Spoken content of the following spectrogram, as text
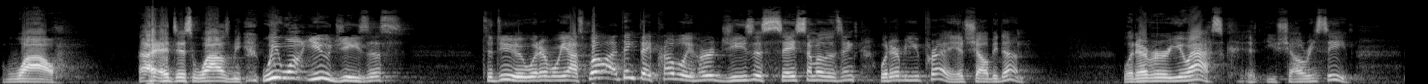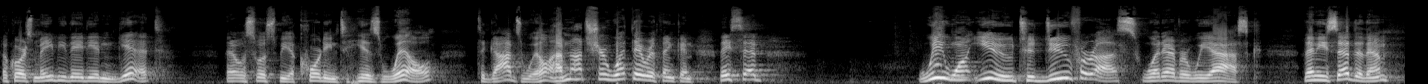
Wow. It just wows me. We want you, Jesus, to do whatever we ask. Well, I think they probably heard Jesus say some of those things. Whatever you pray, it shall be done. Whatever you ask, it, you shall receive. Of course, maybe they didn't get that it was supposed to be according to His will, to God's will. I'm not sure what they were thinking. They said, We want you to do for us whatever we ask. Then He said to them,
